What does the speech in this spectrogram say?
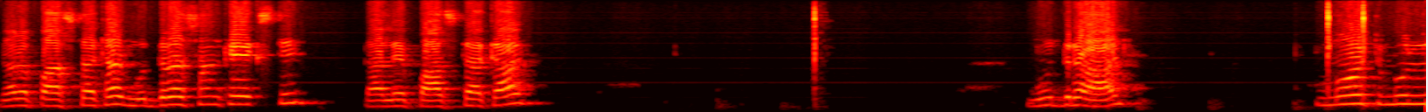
ধরো পাঁচ টাকার মুদ্রার সংখ্যা এক্সটি তাহলে পাঁচ টাকার মুদ্রার মোট মূল্য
